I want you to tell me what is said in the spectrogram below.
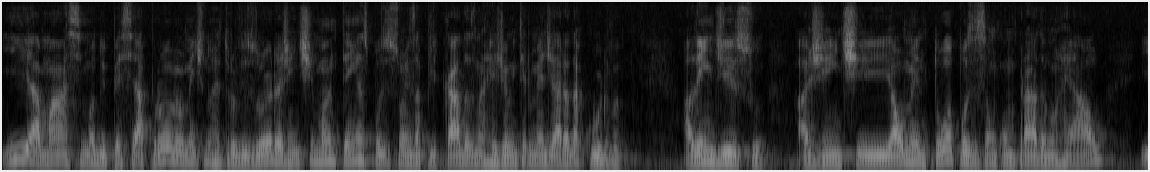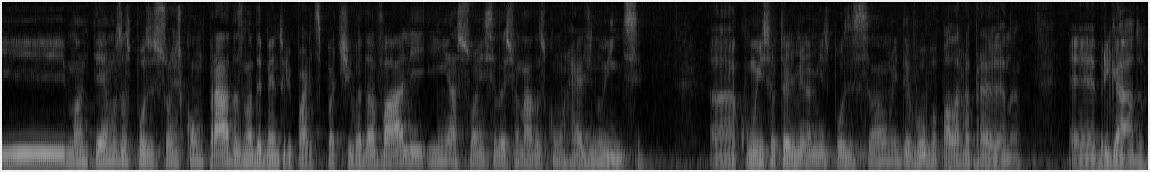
e a máxima do IPCA provavelmente no retrovisor, a gente mantém as posições aplicadas na região intermediária da curva. Além disso, a gente aumentou a posição comprada no real e mantemos as posições compradas na debênture participativa da Vale e em ações selecionadas com hedge no índice. Uh, com isso eu termino a minha exposição e devolvo a palavra para a Ana. É, obrigado.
